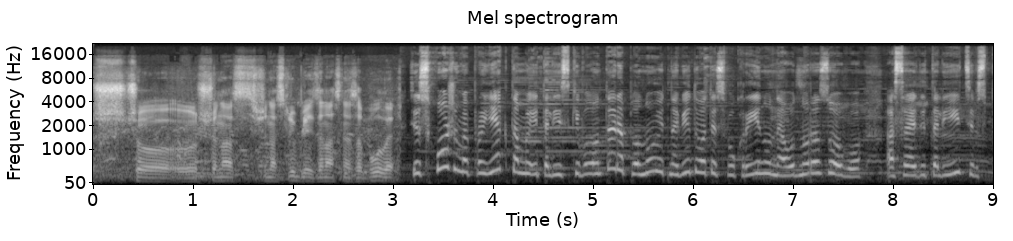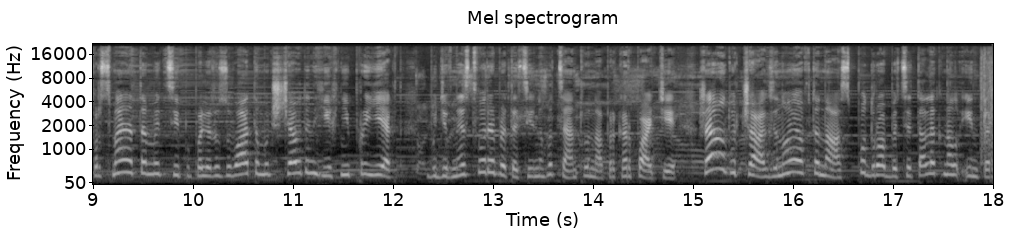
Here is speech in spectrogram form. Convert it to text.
що, що нас що нас люблять, за нас не забули. Зі схожими проєктами італійські волонтери планують навідуватись в Україну неодноразово. А серед італійців спортсмени та митці популяризуватимуть ще один їхній проєкт будівництво реабілітаційного центру на Прикарпатті. Жанна Дучак, Зіною Автонас, подробиці телеканал Інтер,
